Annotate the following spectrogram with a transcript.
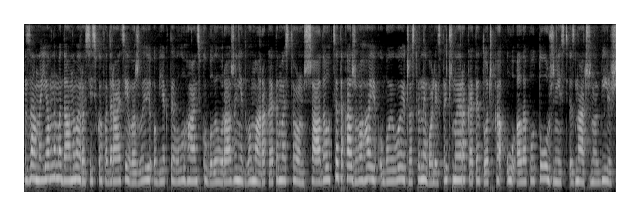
За наявними даними Російської Федерації, важливі об'єкти в Луганську були уражені двома ракетами Storm Shadow. Це така ж вага, як у бойової частини балістичної ракети «Точка У», але потужність значно більша.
